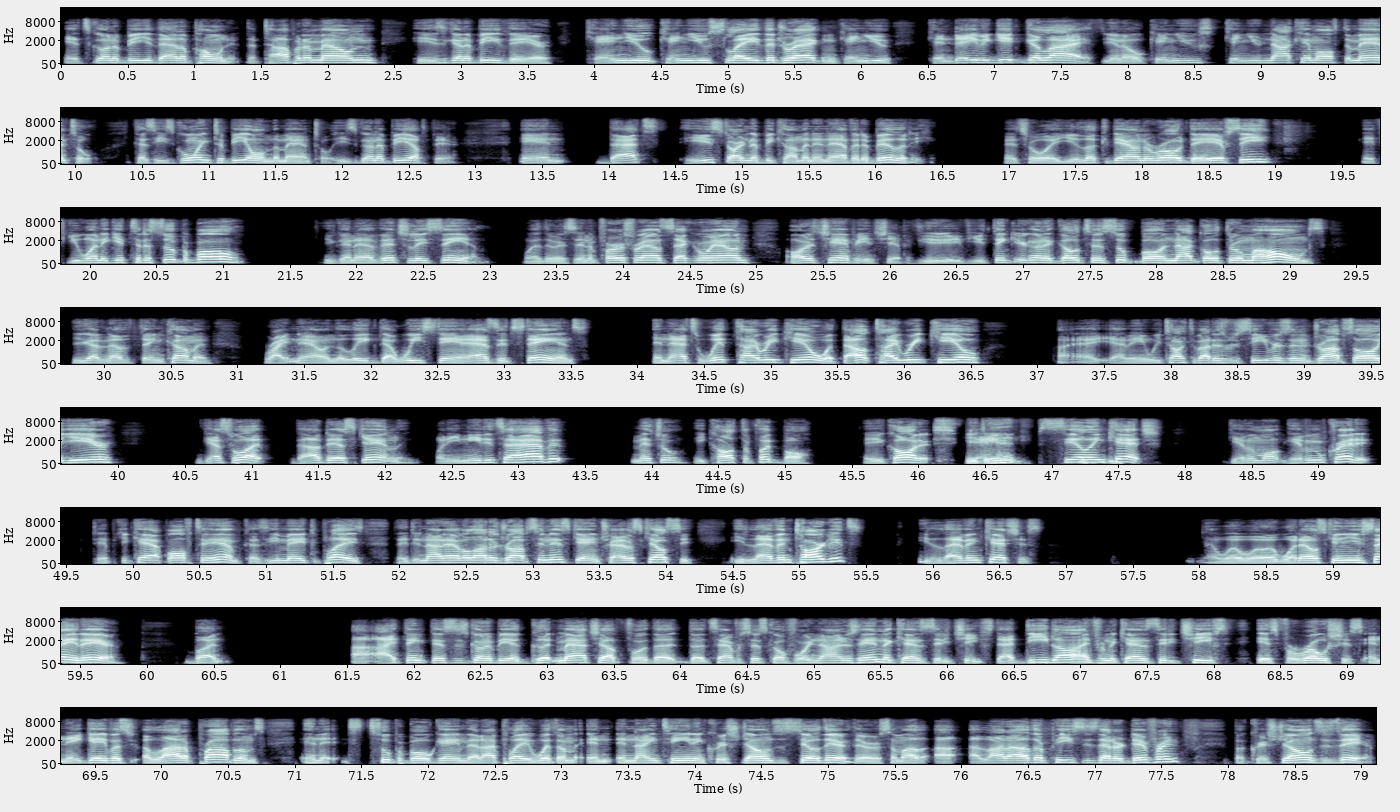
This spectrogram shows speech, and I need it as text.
It's going to be that opponent. The top of the mountain, he's going to be there. Can you can you slay the dragon? Can you can David get Goliath? You know, can you can you knock him off the mantle? Because he's going to be on the mantle. He's going to be up there, and that's he's starting to become an inevitability. And so you look down the road, the AFC. If you want to get to the Super Bowl, you're going to eventually see him, whether it's in the first round, second round, or the championship. If you if you think you're going to go to the Super Bowl and not go through Mahomes, you got another thing coming. Right now in the league that we stand, as it stands, and that's with Tyreek Hill. Without Tyreek Hill, I, I, mean, we talked about his receivers and the drops all year. Guess what? Valdes-Scantling, when he needed to have it, Mitchell, he caught the football. He caught it. He Game did. Sealing catch. Give him give him credit. Tip your cap off to him because he made the plays. They did not have a lot of drops in this game. Travis Kelce, 11 targets, 11 catches. Now, what, what else can you say there? But I think this is going to be a good matchup for the, the San Francisco 49ers and the Kansas City Chiefs. That D line from the Kansas City Chiefs is ferocious, and they gave us a lot of problems in the Super Bowl game that I played with them in, in 19, and Chris Jones is still there. There are some other, a, uh, a lot of other pieces that are different, but Chris Jones is there.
